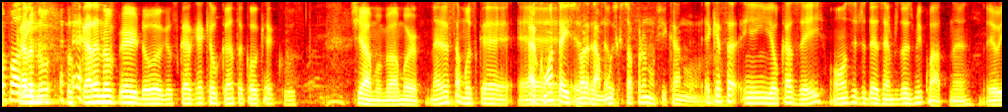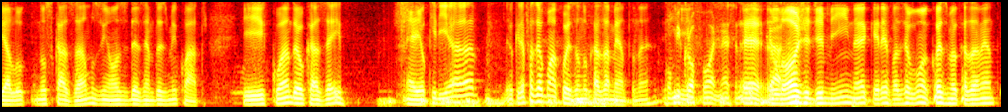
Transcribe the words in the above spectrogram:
Os caras não, os cara não perdoam, os caras querem que eu cante a qualquer custo. Te amo, meu amor. Mas essa música é. é É, conta a história da excepcional. música, só pra não ficar no. É que essa, em, eu casei 11 de dezembro de 2004, né? Eu e a Lu nos casamos em 11 de dezembro de 2004. E quando eu casei, é, eu queria eu queria fazer alguma coisa no casamento, né? Com E- microfone, né? Você não é, ficar- longe de mim, né? Querer fazer alguma coisa no meu casamento.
